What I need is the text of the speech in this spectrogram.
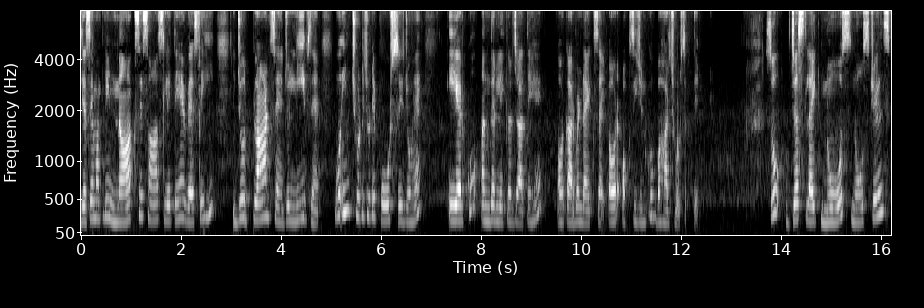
जैसे हम अपनी नाक से सांस लेते हैं, वैसे ही जो प्लांट्स हैं, जो लीव्स हैं, वो इन छोटे छोटे पोर्स से जो हैं एयर को अंदर लेकर जाते हैं और कार्बन डाइऑक्साइड और ऑक्सीजन को बाहर छोड़ सकते हैं। So just like nose nostrils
